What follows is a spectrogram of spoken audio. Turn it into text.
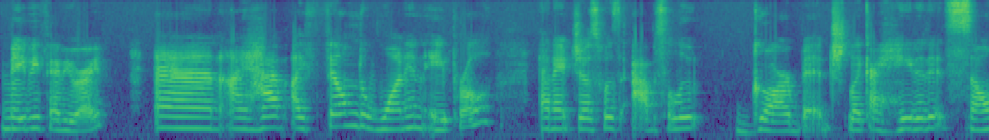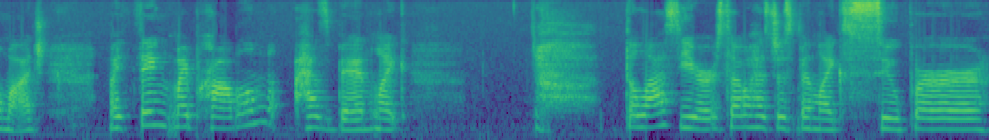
maybe February and I have I filmed one in April and it just was absolute garbage. Like I hated it so much. My thing my problem has been like the last year or so has just been like super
